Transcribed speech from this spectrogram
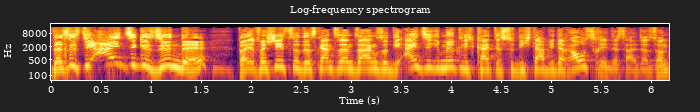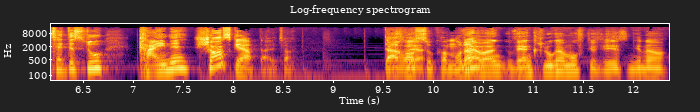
Das ist die einzige Sünde. Weil, verstehst du, das kannst du dann sagen, so die einzige Möglichkeit, dass du dich da wieder rausredest, Alter. Sonst hättest du keine Chance gehabt, Alter. Da Wär- rauszukommen, oder? Wäre aber ein- wär ein kluger Move gewesen, genau.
